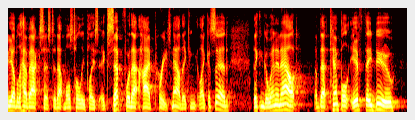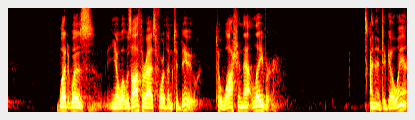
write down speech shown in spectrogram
be able to have access to that most holy place except for that high priest. Now they can, like I said, they can go in and out of that temple if they do what was, you know, what was authorized for them to do, to wash in that laver, and then to go in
